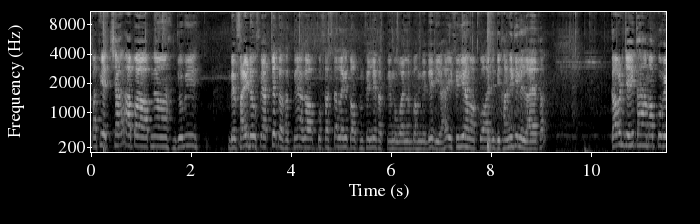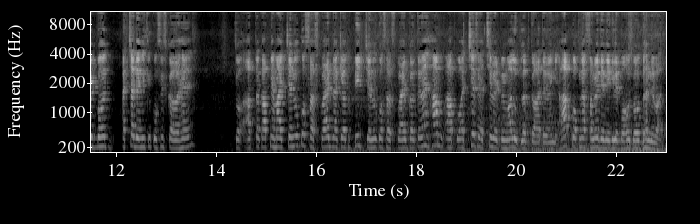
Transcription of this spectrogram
काफ़ी अच्छा है, आप अपना जो भी वेबसाइट है, उस पर आप चेक कर सकते हैं। अगर आपको सस्ता लगे तो आप हमसे ले सकते हैं। मोबाइल नंबर हमने दे दिया है, इसीलिए हम आपको आज दिखाने के लिए लाया था। कवर यही था, हम आपको वेट बहुत अच्छा देने की कोशिश कर रहे हैं। तो अब तक आपने हमारे चैनल को सब्सक्राइब ना किया तो प्लीज़ चैनल को सब्सक्राइब करते रहें। हम आपको अच्छे से अच्छे वेट पे माल उपलब्ध कराते रहेंगे। आपको अपना समय देने के लिए बहुत बहुत धन्यवाद।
